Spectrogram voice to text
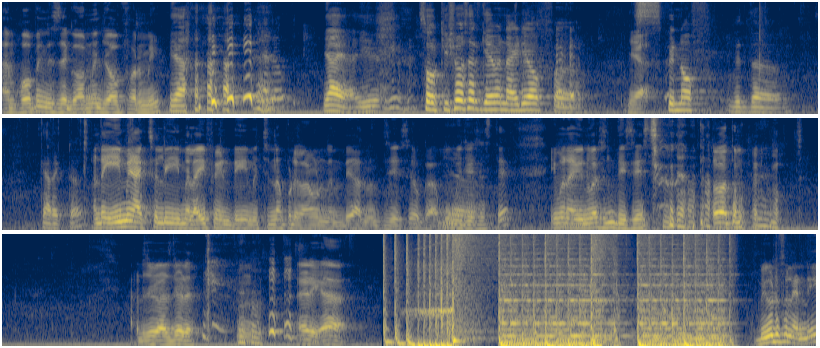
I'm hoping this a government job for me yeah. Yeah yeah so Kishore sir gave an idea of. Spin off with the character అంటే ఈమె యాక్చువల్లీ ఈమె లైఫ్ ఏంటి? ఈమె చిన్నప్పుడు ఎలా ఉండింది? అదంతా చేసి ఒక మూవీ చేసేస్తే ఈమె నా యూనివర్సిటీ తీసేయచ్చు. తర్వాత మనం వెళ్ళిపోవచ్చు. అటు చూడు అటు చూడు. రెడీ బ్యూటిఫుల్ అండి.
